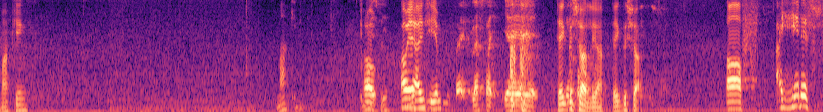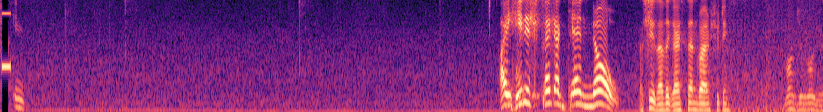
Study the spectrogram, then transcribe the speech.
Marking. Marking. Oh, oh yeah, I see him. Right, left side. Yeah, yeah, yeah. Take the shot, Leon. Take the shot. Oh, f- I hit his fucking. I hit his track again. No. I see another guy stand by. I'm shooting. Roger, roger.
